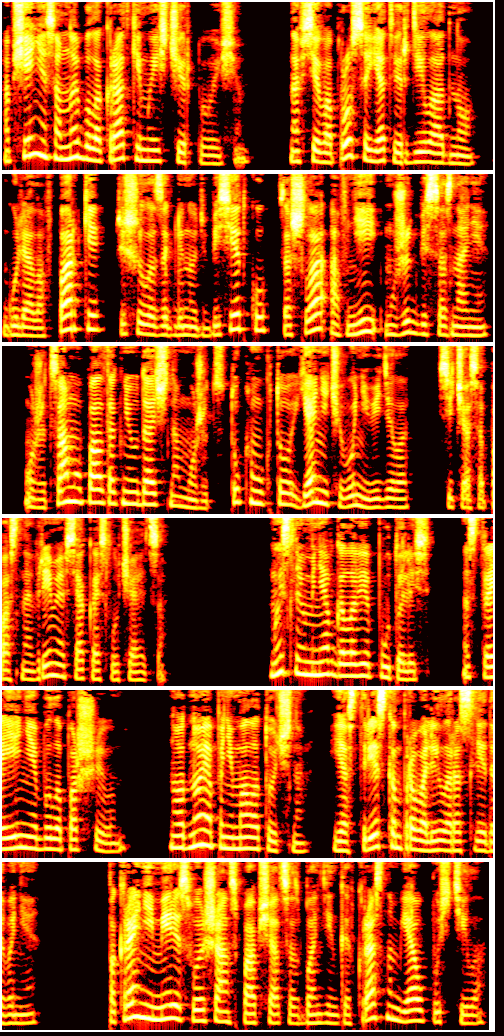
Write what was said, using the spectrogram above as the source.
Общение со мной было кратким и исчерпывающим. На все вопросы я твердила одно. Гуляла в парке, решила заглянуть в беседку, зашла, а в ней мужик без сознания. Может, сам упал так неудачно, может, стукнул кто, я ничего не видела. Сейчас опасное время, всякое случается. Мысли у меня в голове путались. Настроение было паршивым. Но одно я понимала точно. Я с треском провалила расследование. По крайней мере, свой шанс пообщаться с блондинкой в красном я упустила.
